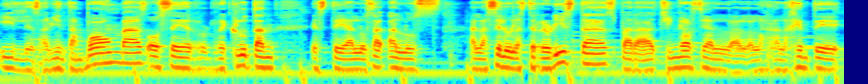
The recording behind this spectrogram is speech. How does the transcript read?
y les avientan bombas o se reclutan este, a, los, a, los, a las células terroristas para chingarse a la, gente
